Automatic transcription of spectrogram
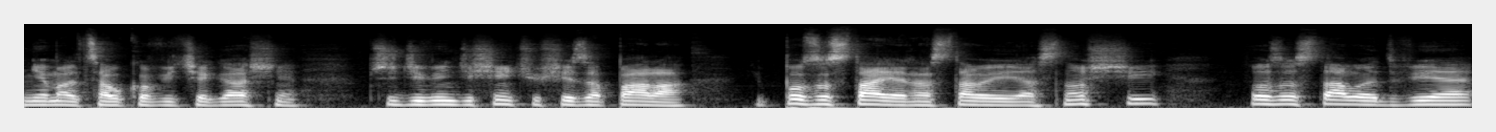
niemal całkowicie gaśnie, przy 90 się zapala i pozostaje na stałej jasności. Pozostałe dwie,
